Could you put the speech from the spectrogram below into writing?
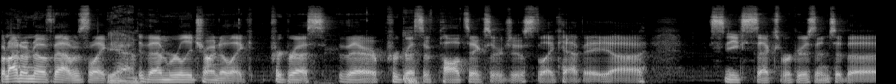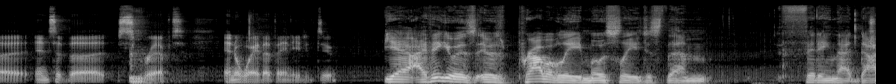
but I don't know if that was like Yeah. them really trying to like progress their progressive politics or just like have a uh, sneak sex workers into the into the script in a way that they needed to. Yeah, I think it was it was probably mostly just them fitting that Trying to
